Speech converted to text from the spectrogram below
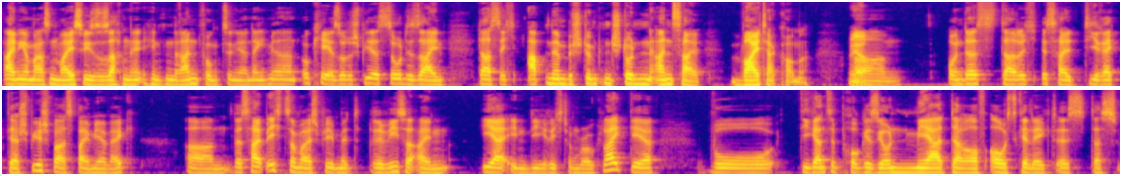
einigermaßen weiß, wie so Sachen hinten dran funktionieren, denke ich mir dann, okay, also das Spiel ist so designt, dass ich ab einer bestimmten Stundenanzahl weiterkomme. Ja. Ähm, und das, dadurch ist halt direkt der Spielspaß bei mir weg. Ähm, weshalb ich zum Beispiel mit Revita ein eher in die Richtung Roguelike gehe, wo die ganze Progression mehr darauf ausgelegt ist, dass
